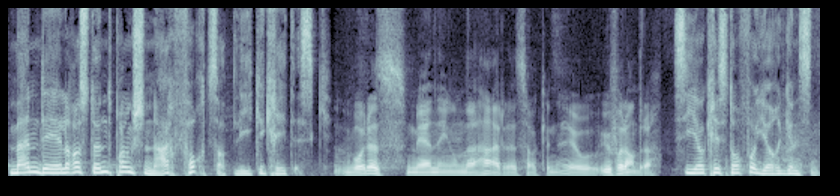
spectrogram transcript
Men deler av stuntbransjen er fortsatt like kritisk. Vår mening om denne saken er jo uforandra. Sier Kristoffer Jørgensen,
